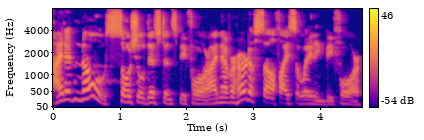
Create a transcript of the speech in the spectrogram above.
I didn't know social distance before. I never heard of self isolating before.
